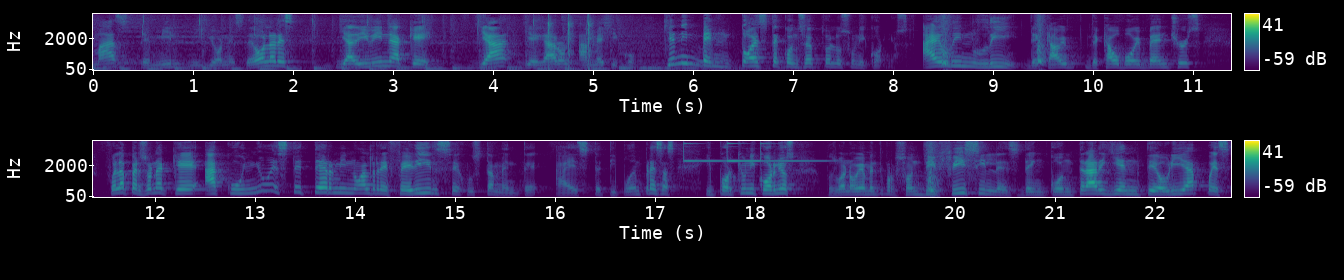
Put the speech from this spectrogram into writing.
más de mil millones de dólares y adivina que ya llegaron a México. ¿Quién inventó este concepto de los unicornios? Eileen Lee de, Cow de Cowboy Ventures fue la persona que acuñó este término al referirse justamente a este tipo de empresas. ¿Y por qué unicornios? Pues bueno, obviamente porque son difíciles de encontrar y en teoría pues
